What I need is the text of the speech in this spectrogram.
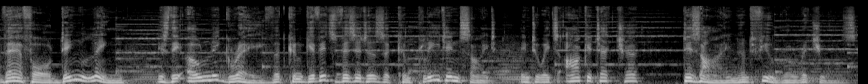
Therefore, Ding Ling is the only grave that can give its visitors a complete insight into its architecture, design and funeral rituals.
